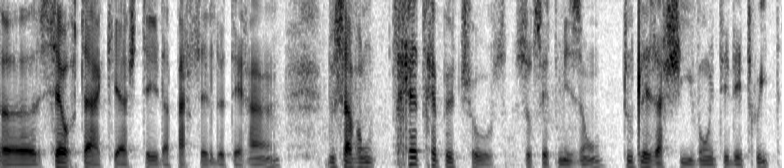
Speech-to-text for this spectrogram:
Euh, c'est Horta qui a acheté la parcelle de terrain. Nous savons très très peu de choses sur cette maison. Toutes les archives ont été détruites,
